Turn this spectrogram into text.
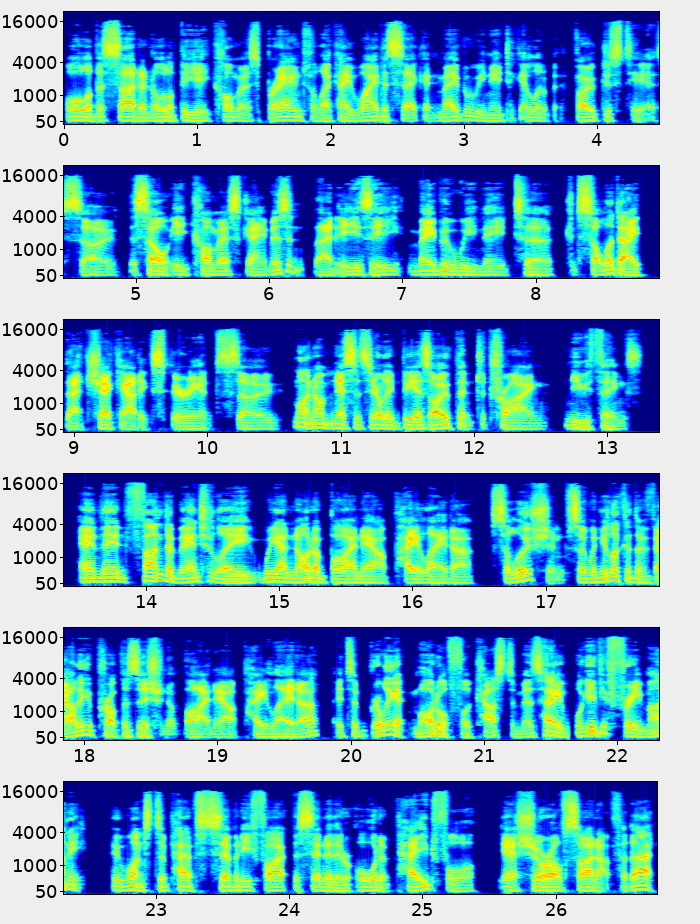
all of a sudden, all of the e-commerce brands were like, "Hey, wait a second, maybe we need to get a little bit focused here." So this whole e-commerce game isn't that easy. Maybe we need to consolidate that checkout experience. So might not necessarily be as open to trying new things. And then fundamentally, we are not a buy now, pay later solution. So when you look at the value proposition of buy now, pay later, it's a brilliant model for customers. Hey, we'll give you free money. Who wants to have 75% of their order paid for? Yeah, sure, I'll sign up for that.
